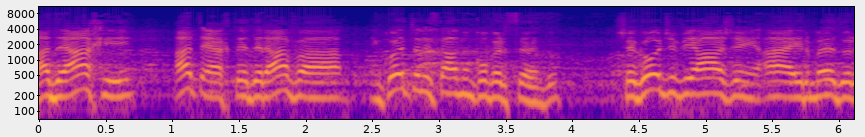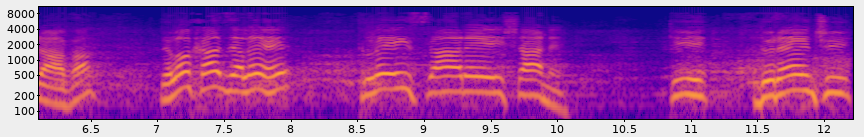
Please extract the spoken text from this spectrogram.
Adeachi, até Achtederava, enquanto eles estavam conversando, chegou de viagem a irmã do Rava, Tleisarei Shane, que durante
